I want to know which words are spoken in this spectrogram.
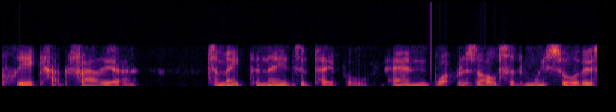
clear-cut failure to meet the needs of people. And what resulted, and we saw this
